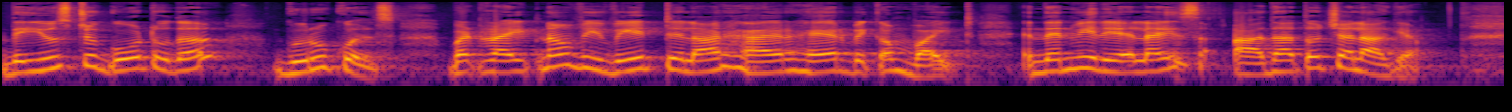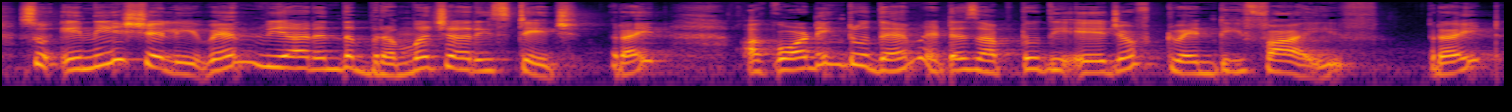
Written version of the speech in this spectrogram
They used to go to the Gurukuls, but right now we wait till our hair hair become white, and then we realize adha to chala gaya. So initially, when we are in the brahmachari stage, right? According to them, it is up to the age of 25, right?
